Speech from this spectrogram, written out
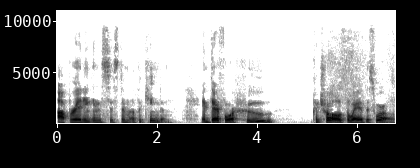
operating in the system of the kingdom. And therefore, who controls the way of this world?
